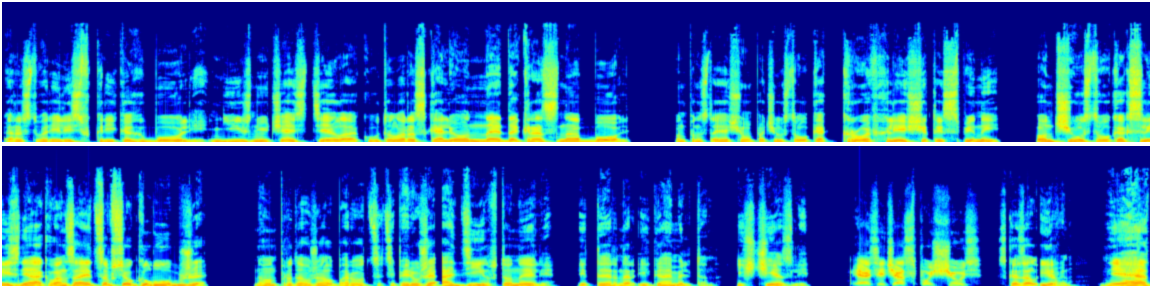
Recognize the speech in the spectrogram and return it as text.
растворились в криках боли, нижнюю часть тела окутала раскаленная до красна боль. Он по-настоящему почувствовал, как кровь хлещет из спины, он чувствовал, как слизняк вонзается все глубже. Но он продолжал бороться, теперь уже один в тоннеле, и Тернер и Гамильтон исчезли. «Я сейчас спущусь», — сказал Ирвин. «Нет,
